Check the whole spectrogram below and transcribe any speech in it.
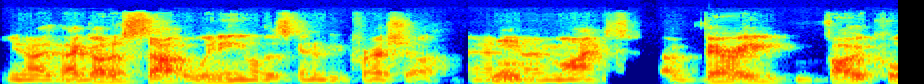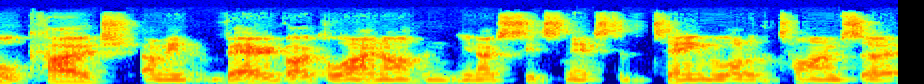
you know they got to start winning, or there's going to be pressure. And you know, Mike's a very vocal coach. I mean, very vocal owner, and you know, sits next to the team a lot of the time. So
